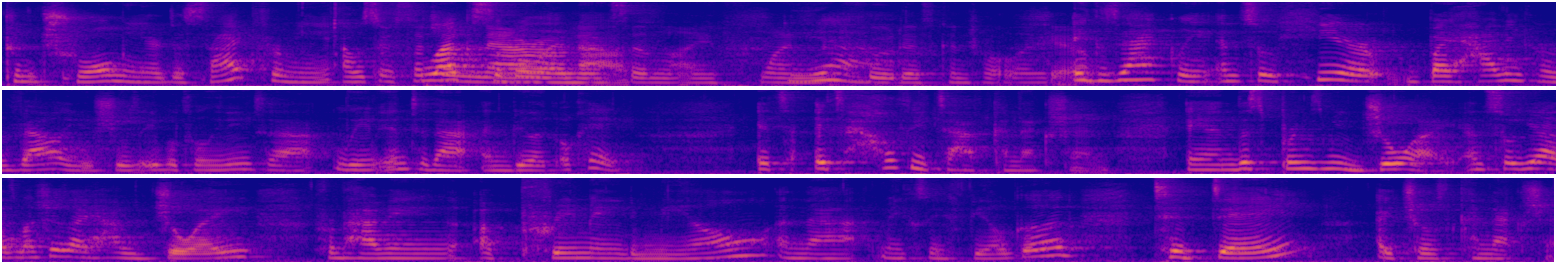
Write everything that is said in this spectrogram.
control me or decide for me. I was There's flexible enough. in life when Yeah. food is controlling you. Exactly. And so here, by having her value, she was able to lean into that, lean into that, and be like, okay, it's it's healthy to have connection, and this brings me joy. And so yeah, as much as I have joy from having a pre-made meal, and that makes me feel good, today I chose connection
